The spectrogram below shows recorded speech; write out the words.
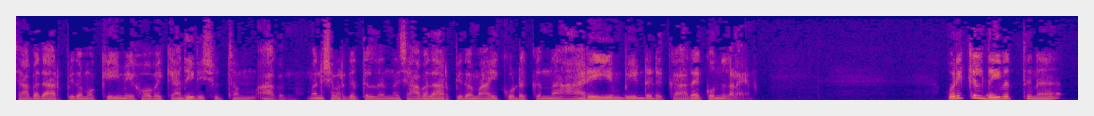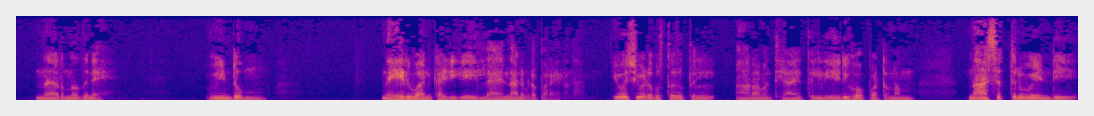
ശാപദാർപ്പിതമൊക്കെയും യഹോവയ്ക്ക് അതിവിശുദ്ധം ആകുന്നു. മനുഷ്യവർഗത്തിൽ നിന്ന് ശാപദാർപ്പിതമായി കൊടുക്കുന്ന ആരെയും വീണ്ടെടുക്കാതെ കൊന്നുകളയണം. ഒരിക്കൽ ദൈവത്തിന് നേർന്നതിനെ വീണ്ടും നേരുവാൻ കഴിയുകയില്ല എന്നാണ് ഇവിടെ പറയുന്നത്. യോശുവയുടെ പുസ്തകത്തിൽ ആറാം അധ്യായത്തിൽ എരിഹോ പട്ടണം നാശത്തിനു വേണ്ടി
